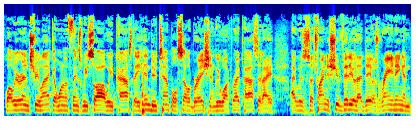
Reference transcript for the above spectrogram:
While we were in Sri Lanka, one of the things we saw, we passed a Hindu temple celebration. We walked right past it. I, I was uh, trying to shoot video that day. It was raining and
